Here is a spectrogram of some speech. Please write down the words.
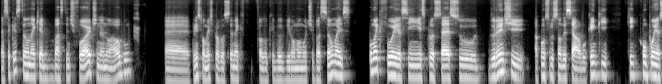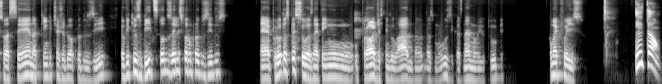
essa questão, né, que é bastante forte, né, no álbum, é, principalmente para você, né, que falou que virou uma motivação, mas como é que foi, assim, esse processo durante a construção desse álbum? Quem que, quem que compõe a sua cena? Quem que te ajudou a produzir? Eu vi que os beats, todos eles foram produzidos é, por outras pessoas, né? Tem o, o Prod, assim, do lado das músicas, né, no YouTube. Como é que foi isso? Então,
